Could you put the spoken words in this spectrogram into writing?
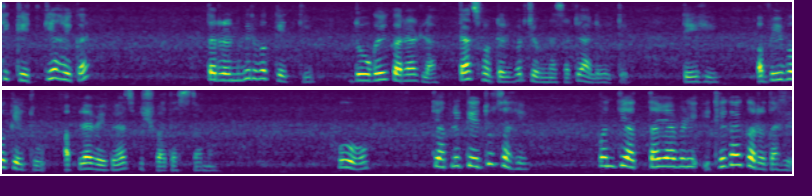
ती केतकी आहे काय? तर रणवीर व केतकी दोघंही कराडला त्याच हॉटेलवर जेवणासाठी आले होते. तेही अभि व केतू आपल्या वेगळ्याच विश्वात असताना. हो ती आपली केतूच आहे. पण ती आत्ता यावेळी इथे काय करत आहे?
